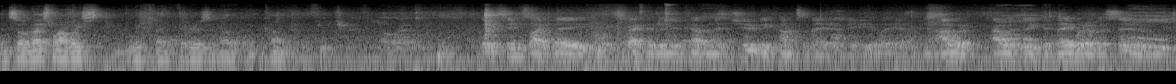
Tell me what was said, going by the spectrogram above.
And so that's why we, we think there is another one coming in the future. But it seems like they expected the new covenant to be consummated immediately. And I would, I would think that they would have assumed,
